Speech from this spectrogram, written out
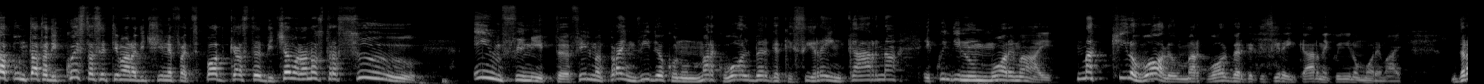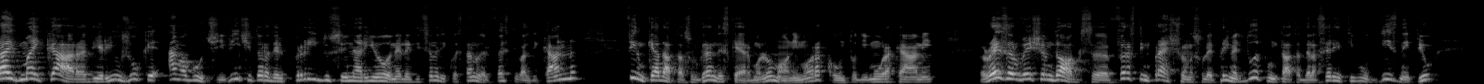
Nella puntata di questa settimana di Cinefets Podcast diciamo la nostra su Infinite, film Prime Video con un Mark Wahlberg che si reincarna e quindi non muore mai. Ma chi lo vuole un Mark Wahlberg che si reincarna e quindi non muore mai? Drive My Car di Ryusuke Amaguchi, vincitore del Prix du Scenario nell'edizione di quest'anno del Festival di Cannes, film che adatta sul grande schermo l'omonimo racconto di Murakami. Reservation Dogs, First Impression sulle prime due puntate della serie TV Disney+,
